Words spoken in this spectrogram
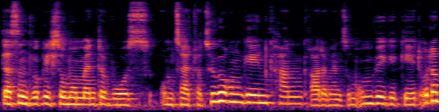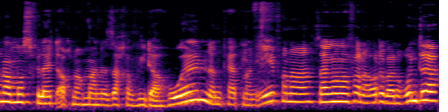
das sind wirklich so Momente, wo es um Zeitverzögerung gehen kann, gerade wenn es um Umwege geht. Oder man muss vielleicht auch noch mal eine Sache wiederholen. Dann fährt man eh von der, sagen wir mal, von der Autobahn runter,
